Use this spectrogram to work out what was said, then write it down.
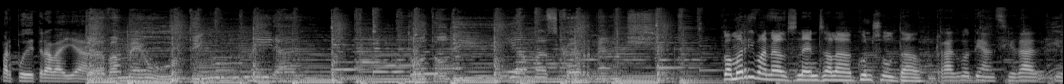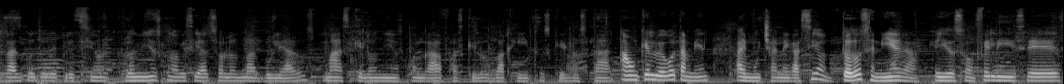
per poder treballar. Davant meu tinc un mirall, tot el dia m'escarneix. Com arriben els nens a la consulta? Rasgos de ansiedad y rasgos de depresión. Los niños con obesidad son los más buleados, más que los niños con gafas, que los bajitos, que los tal. Aunque luego también hay mucha negación. Todo se niega. Ellos son felices,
